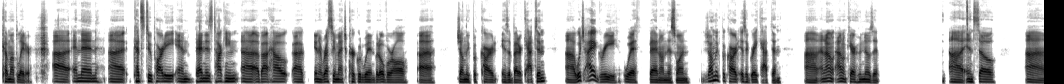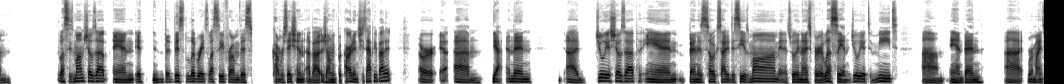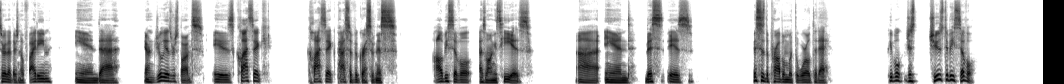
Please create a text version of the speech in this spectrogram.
come up later. Uh, and then uh, cuts to party, and Ben is talking uh, about how uh, in a wrestling match Kirk would win, but overall uh, Jean Luc Picard is a better captain, uh, which I agree with Ben on this one. Jean Luc Picard is a great captain, uh, and I don't I don't care who knows it. Uh, and so, um, Leslie's mom shows up, and it th- this liberates Leslie from this conversation about Jean Luc Picard, and she's happy about it. Or, uh, um, yeah, and then uh, Julia shows up, and Ben is so excited to see his mom, and it's really nice for Leslie and Julia to meet. Um, and Ben uh, reminds her that there's no fighting, and uh, and Julia's response is classic, classic passive aggressiveness. I'll be civil as long as he is. Uh, and this is this is the problem with the world today. People just choose to be civil.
